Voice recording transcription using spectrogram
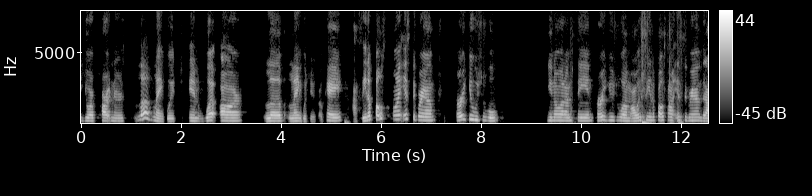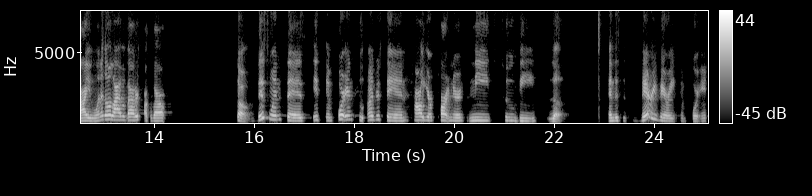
your partner's love language and what are love languages? Okay, I seen a post on Instagram per usual. You know what I'm saying? Per usual, I'm always seeing a post on Instagram that I want to go live about or talk about. So this one says it's important to understand how your partner needs to be loved. And this is very, very important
